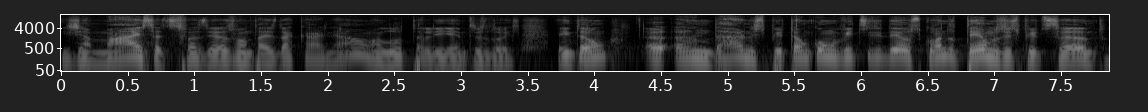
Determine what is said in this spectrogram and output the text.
E jamais satisfazer as vontades da carne. Há uma luta ali entre os dois. Então, andar no Espírito é um convite de Deus. Quando temos o Espírito Santo,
